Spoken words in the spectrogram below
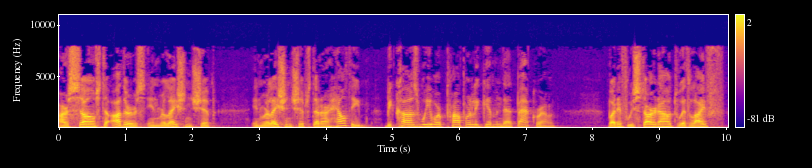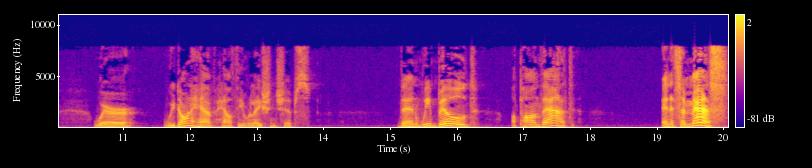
ourselves to others in relationship in relationships that are healthy because we were properly given that background. But if we start out with life where we don't have healthy relationships, then we build upon that. And it's a mess.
